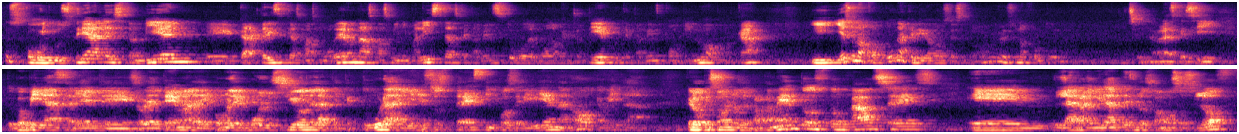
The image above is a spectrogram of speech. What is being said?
pues, como industriales también, eh, características más modernas, más minimalistas, que también estuvo de moda mucho tiempo y que también continúa por acá. Y, y es una fortuna que vivamos esto, ¿no? Es una fortuna. Sí, la verdad es que sí. ¿Tú qué opinas, Ariel, sobre el tema de cómo la evolución de la arquitectura y en esos tres tipos de vivienda, ¿no? Que ahorita creo que son los departamentos, townhouses, eh, la realidad es los famosos loft,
